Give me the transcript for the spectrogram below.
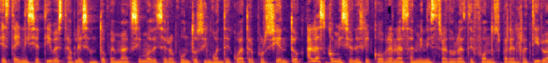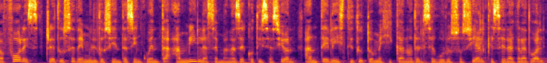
Esta iniciativa establece un tope máximo de 0.54% a las comisiones que cobran las administradoras de fondos para el retiro a Fores. Reduce de 1.250 a 1.000 las semanas de cotización ante el Instituto Mexicano del Seguro Social que será gradual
